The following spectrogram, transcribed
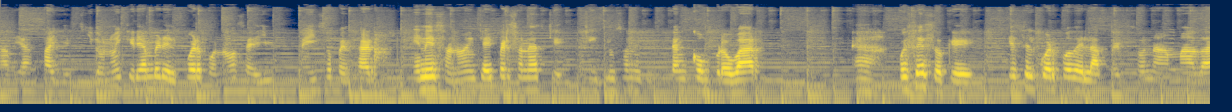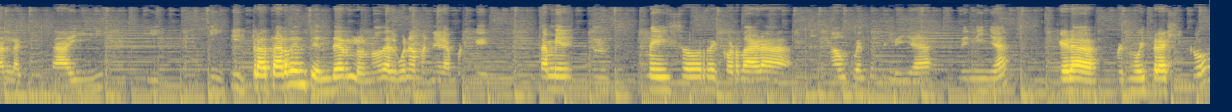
había fallecido, ¿no? Y querían ver el cuerpo, ¿no? O sea, y me hizo pensar en eso, ¿no? En que hay personas que, incluso necesitan comprobar, ah, pues eso, que es el cuerpo de la persona amada la que está ahí y, tratar de entenderlo, ¿no? De alguna manera, porque también me hizo recordar a, un cuento que leía de niña, que era pues muy trágico,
